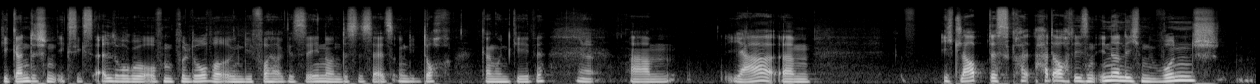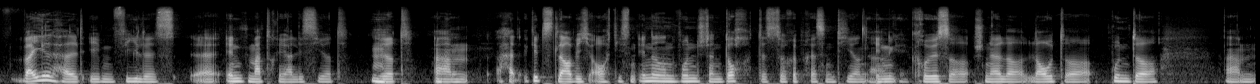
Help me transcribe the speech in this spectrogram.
gigantischen XXL-Logo auf dem Pullover irgendwie vorher gesehen und das ist ja jetzt irgendwie doch gang und gäbe. Ja, ähm, ja ähm, ich glaube, das hat auch diesen innerlichen Wunsch, weil halt eben vieles äh, entmaterialisiert hm. wird. Okay. Ähm, gibt es, glaube ich, auch diesen inneren Wunsch, dann doch das zu repräsentieren. Ah, okay. In größer, schneller, lauter, bunter. Ähm,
